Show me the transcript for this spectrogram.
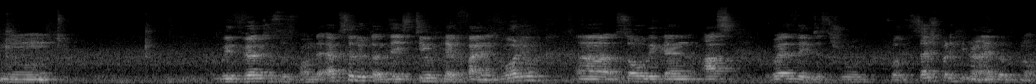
mm, with vertices on the absolute and they still have finite volume. Uh, so we can ask whether it is true for such polyhedron. I don't know.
